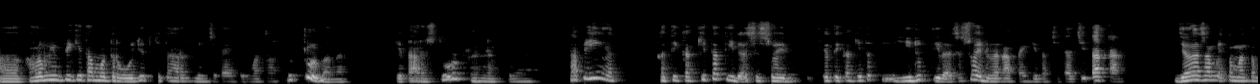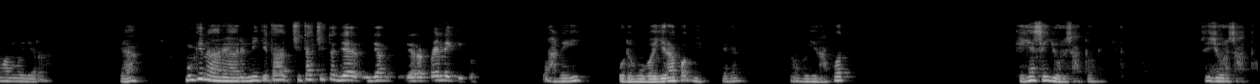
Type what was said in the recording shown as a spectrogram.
eh, kalau mimpi kita mau terwujud, kita harus mencintai firman Tuhan. Betul banget. Kita harus turut kehendak Tuhan. Tapi ingat, ketika kita tidak sesuai, ketika kita hidup tidak sesuai dengan apa yang kita cita-citakan, jangan sampai teman-teman menyerah. Ya, mungkin hari-hari ini kita cita-cita jarak, jarak pendek gitu. Wah nih, udah mau bagi rapot nih, ya kan? Mau bagi rapot, kayaknya saya juara satu nih. Gitu. Saya juara satu.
